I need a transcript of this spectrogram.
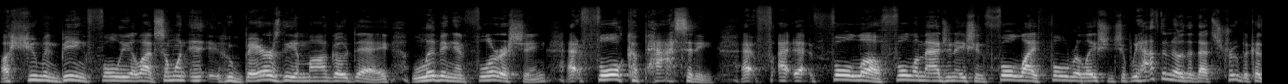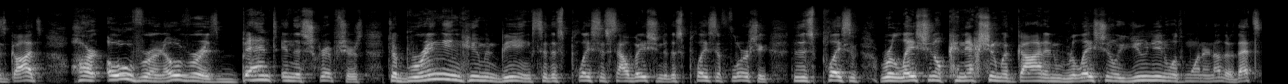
a human being fully alive, someone eh, eh, who bears the imago Dei, living and flourishing at full capacity, at, at, at full love, full imagination, full life, full relationship. We have to know that that's true because God's heart over and over is bent in the scriptures to bringing human beings to this place of salvation, to this place of flourishing, to this place of relational connection with God and relational union with one another. That's,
